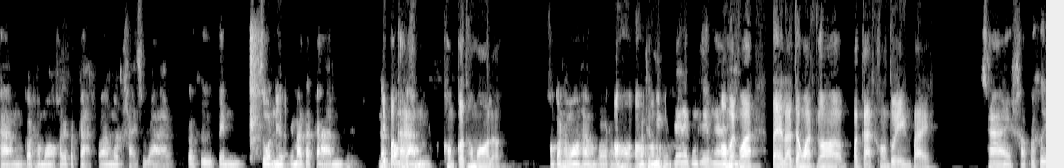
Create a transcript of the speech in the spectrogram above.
ทางกทมเขาได้ประกาศว่างดขายสุราก็คือเป็นส่วนหนึ่งในมาตรการ นี่ประกาศป้ขอองนของกทมเหรอของกทมครับของกทมอ๋ออ๋อมันถึงมีผลแค่ในกรุงเทพไงอ๋อหมายความว่าแต่ละจังหวัดก็ประกาศของตัวเองไป ใช่ครับ ก็คือ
